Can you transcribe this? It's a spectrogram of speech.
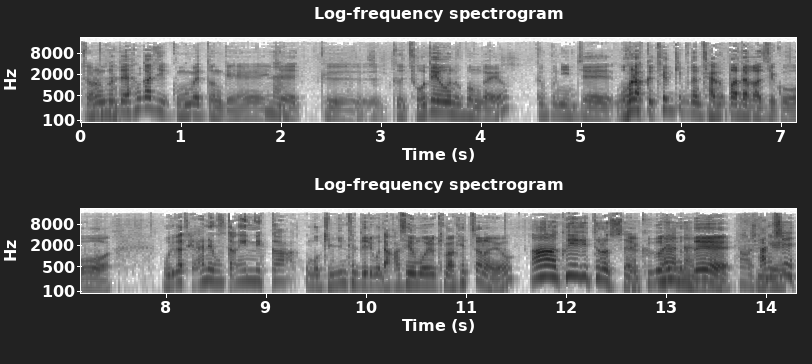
저는 근데 한 가지 궁금했던 게 이제 네. 그, 그 조대원 후보인가요? 그분이 이제 워낙 그 태극기보단 자극받아가지고 우리가 대한민국 땅입니까? 뭐 김진태 데리고 나가세요 뭐 이렇게 막 했잖아요. 아 그 얘기 들었어요. 네, 그거 네, 했는데 네, 네. 어, 당신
